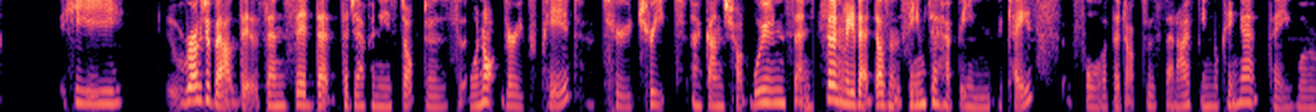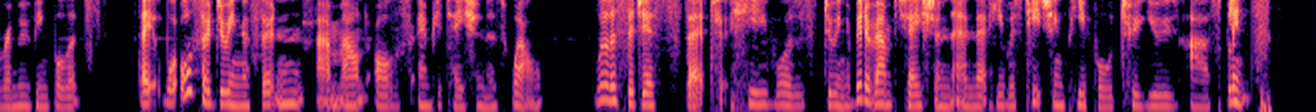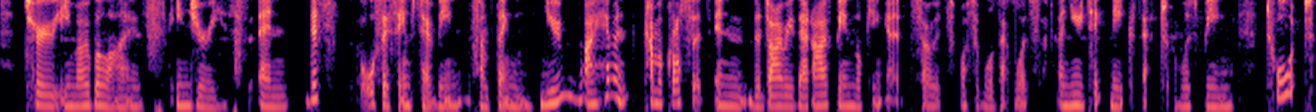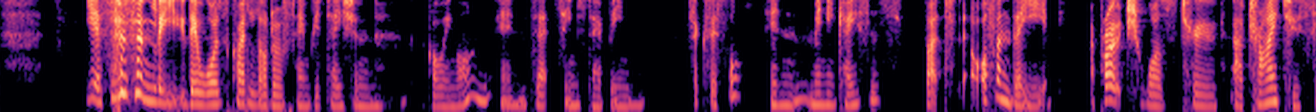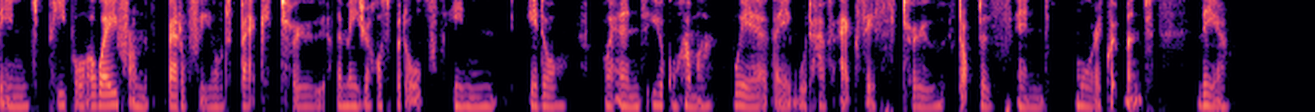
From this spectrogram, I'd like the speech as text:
He wrote about this and said that the Japanese doctors were not very prepared to treat uh, gunshot wounds. And certainly that doesn't seem to have been the case for the doctors that I've been looking at. They were removing bullets. They were also doing a certain amount of amputation as well. Willis suggests that he was doing a bit of amputation and that he was teaching people to use uh, splints to immobilize injuries. And this also seems to have been something new. I haven't come across it in the diary that I've been looking at, so it's possible that was a new technique that was being taught. Yes, certainly there was quite a lot of amputation going on, and that seems to have been successful in many cases. But often the approach was to uh, try to send people away from the battlefield back to the major hospitals in Edo and Yokohama, where they would have access to doctors and more equipment there.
